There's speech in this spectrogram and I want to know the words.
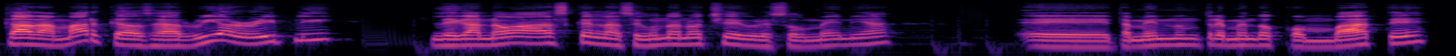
cada marca. O sea, Rhea Ripley le ganó a Asuka en la segunda noche de WrestleMania. Eh, también un tremendo combate.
